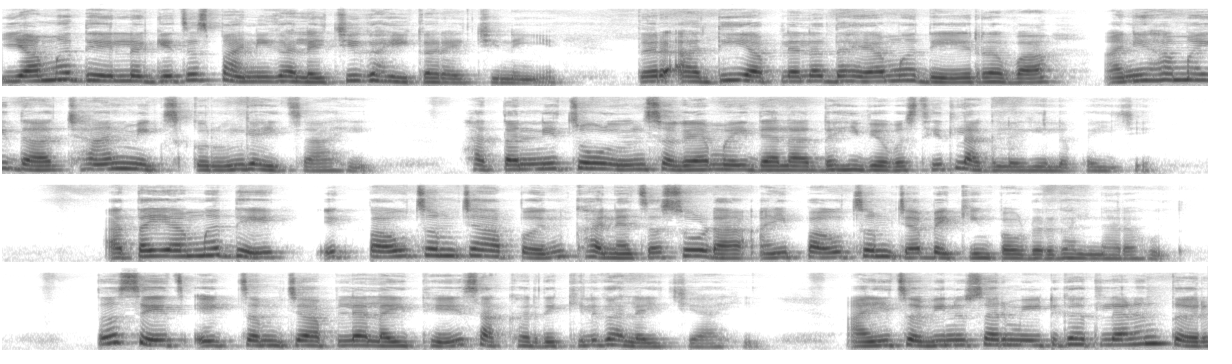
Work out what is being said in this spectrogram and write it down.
यामध्ये लगेचच पाणी घालायची घाई करायची नाही आहे तर आधी आपल्याला दह्यामध्ये रवा आणि हा मैदा छान मिक्स करून घ्यायचा आहे. हातांनी चोळून सगळ्या मैद्याला दही व्यवस्थित लागलं गेलं पाहिजे. आता यामध्ये एक पाव चमचा आपण खाण्याचा सोडा आणि पाव चमचा बेकिंग पावडर घालणार आहोत. तसेच एक चमचा आपल्याला इथे साखर देखील घालायची आहे. आणि चवीनुसार मीठ घातल्यानंतर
